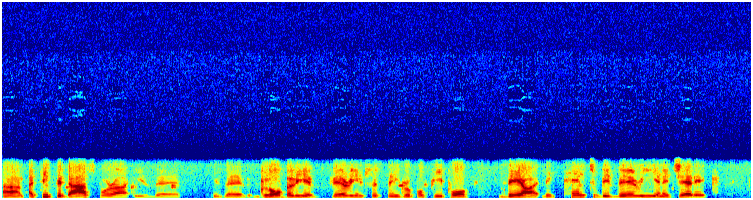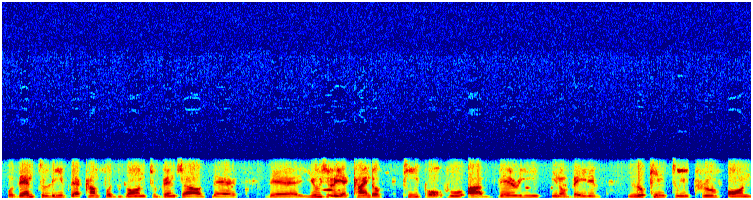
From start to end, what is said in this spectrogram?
um, I think the diaspora is a, is a globally a very interesting group of people. They are they tend to be very energetic. For them to leave their comfort zone to venture out there, they're usually a kind of people who are very innovative, looking to improve on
